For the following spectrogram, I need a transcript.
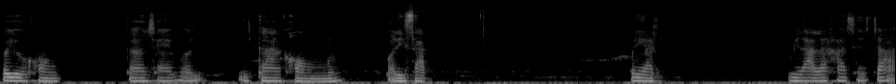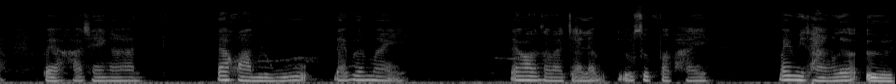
ประโยชน์ของการใช้บริการของบริษัท ประหยัดเวลาและค่าใช้จ่ายประหยัดค่าใช้งาน ได้ความรู้ ได้เพื่อนใหม่ ได้ความสบายใจและรู้สึกปลอดภัย ไม่มีทางเลือกอื่น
